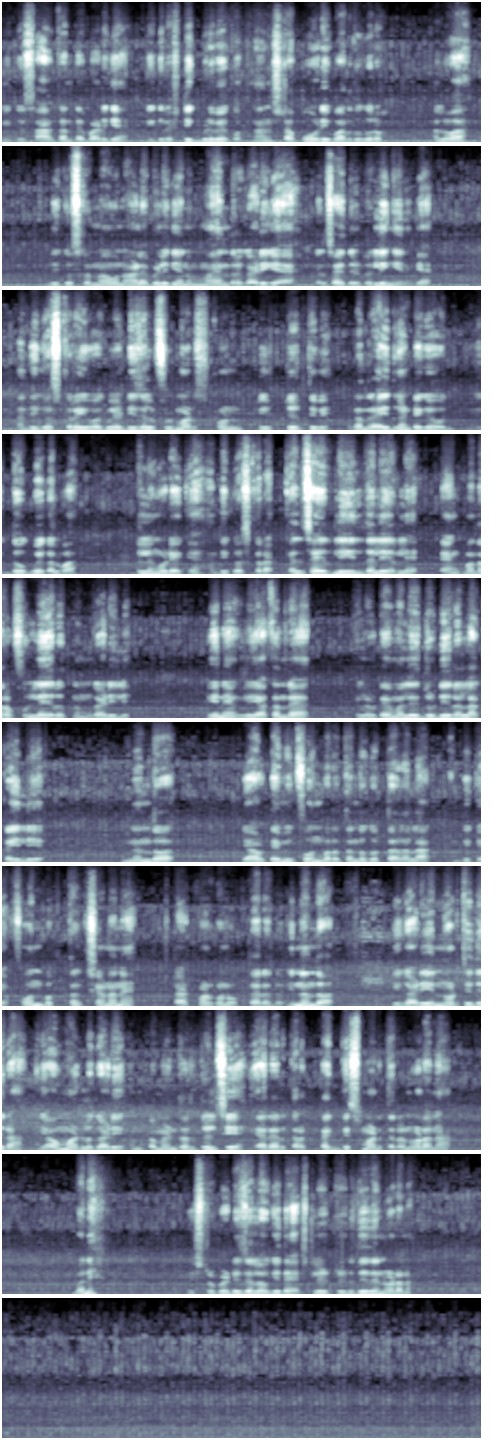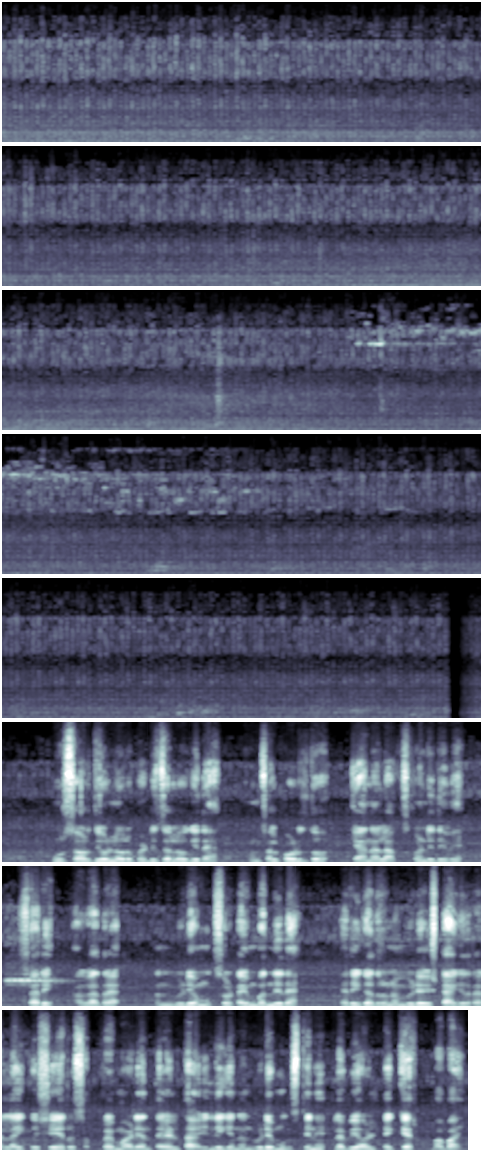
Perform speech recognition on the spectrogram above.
ಈಗ ಸಾಕಂತೆ ಬಾಡಿಗೆ. ಈಗ ರೆಸ್ಟಿಗೆ ಬಿಡಬೇಕು. ನಾನ್ ಸ್ಟಾಪು ಹೊಡಿಬಾರ್ದು ಗುರು. ಅಲ್ವಾ? ಅದಕ್ಕೋಸ್ಕರ ನಾವು ನಾಳೆ ಬೆಳಿಗ್ಗೆ ನಮ್ಮ ಮಹೇಂದ್ರ ಗಾಡಿಗೆ ಕೆಲಸ ಇದೆ ಡ್ರಿಲ್ಲಿಂಗಿಗೆ ಅದಕ್ಕೋಸ್ಕರ ಇವಾಗಲೇ ಡೀಸೆಲ್ ಫುಲ್ ಮಾಡಿಸ್ಕೊಂಡು ಇಟ್ಟಿರ್ತೀವಿ. ಯಾಕಂದರೆ ಐದು ಗಂಟೆಗೆ ಇದ್ದೋಗ್ಬೇಕಲ್ವಾ? ಡ್ರಿಲ್ಲಿಂಗ್ ಹೊಡಿಯೋಕ್ಕೆ. ಅದಕ್ಕೋಸ್ಕರ ಕೆಲಸ ಇರಲಿ, ಇಲ್ದಲೇ ಇರಲಿ, ಟ್ಯಾಂಕ್ ಮಾತ್ರ ಫುಲ್ಲೇ ಇರುತ್ತೆ ನಮ್ಮ ಗಾಡೀಲಿ. ಏನೇ ಆಗಲಿ. ಯಾಕಂದರೆ ಕೆಲವು ಟೈಮಲ್ಲಿ ದುಡ್ಡಿರಲ್ಲ ಕೈಲಿ. ಇನ್ನೊಂದು ಯಾವ ಟೈಮಿಗೆ ಫೋನ್ ಬರುತ್ತಂತ ಗೊತ್ತಾಗಲ್ಲ. ಅದಕ್ಕೆ ಫೋನ್ ಬಂದ ತಕ್ಷಣವೇ ಸ್ಟಾರ್ಟ್ ಮಾಡ್ಕೊಂಡು ಹೋಗ್ತಾ ಇರೋದು. ಇನ್ನೊಂದು, ಈ ಗಾಡಿ ಏನು ನೋಡ್ತಿದ್ದೀರಾ? ಯಾವ ಮಾಡಲು ಗಾಡಿ ಒಂದು ಕಮೆಂಟಲ್ಲಿ ತಿಳಿಸಿ. ಯಾರ್ಯಾರು ಕರೆಕ್ಟಾಗಿ ಗೆಸ್ ಮಾಡ್ತಾರೋ ನೋಡೋಣ. ಬನ್ನಿ. ಎಷ್ಟು ರೂಪಾಯಿ ಡೀಸೆಲ್ ಹೋಗಿದೆ, ಎಷ್ಟು ಲೀಟ್ರ್ ಹಿಡ್ದಿದೆ ನೋಡೋಣ. ಮೂರು ಸಾವಿರದ ಏಳ್ನೂರು ರೂಪಾಯಿ ಡೀಸೆಲ್ ಹೋಗಿದೆ. ಒಂದು ಸ್ವಲ್ಪ ಉಳಿದು ಕ್ಯಾನಲ್ಲಿ ಹಾಕ್ಸ್ಕೊಂಡಿದ್ದೀವಿ ಸರಿ, ಹಾಗಾದರೆ ನನ್ನ ವಿಡಿಯೋ ಮುಗಿಸೋ ಟೈಮ್ ಬಂದಿದೆ. ಯಾರಿಗಾದರೂ ನಮ್ಮ ವಿಡಿಯೋ ಇಷ್ಟ ಆಗಿದ್ರೆ ಲೈಕ್ ಶೇರು ಸಬ್ಸ್ಕ್ರೈಬ್ ಮಾಡಿ ಅಂತ ಹೇಳ್ತಾ ಇಲ್ಲಿಗೆ ನನ್ನ ವಿಡಿಯೋ ಮುಗಿಸ್ತೀನಿ. Love you all take care bye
